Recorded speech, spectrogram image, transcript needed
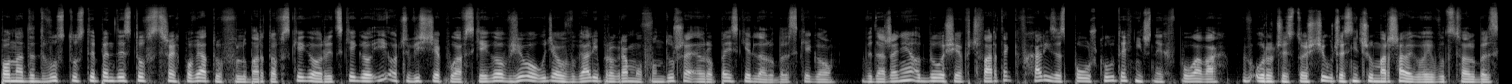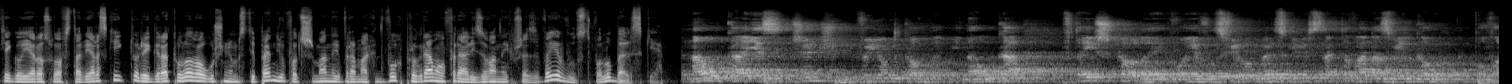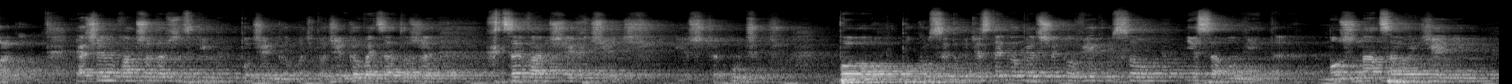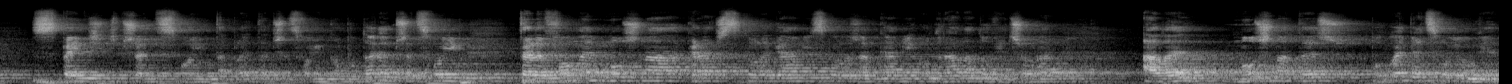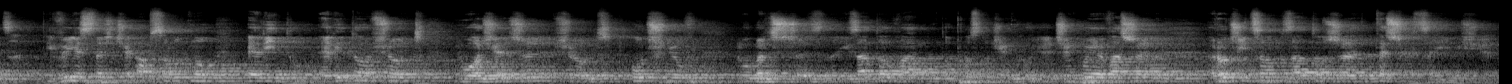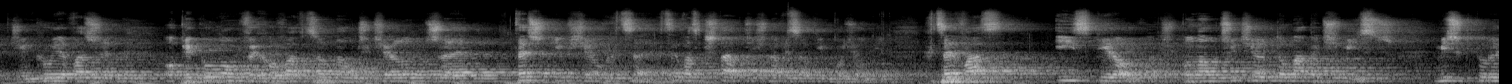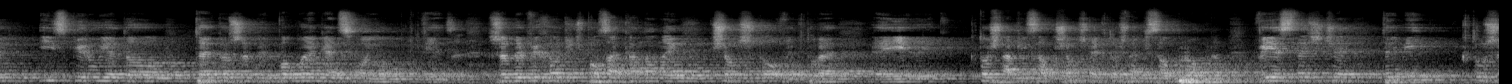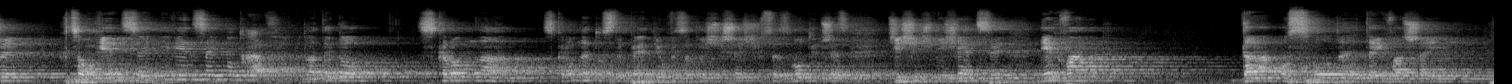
Ponad 200 stypendystów z trzech powiatów lubartowskiego, ryckiego i oczywiście puławskiego wzięło udział w gali programu Fundusze Europejskie dla Lubelskiego. Wydarzenie odbyło się w czwartek w hali Zespołu Szkół Technicznych w Puławach. W uroczystości uczestniczył marszałek województwa lubelskiego Jarosław Stawiarski, który gratulował uczniom stypendiów otrzymanych w ramach dwóch programów realizowanych przez województwo lubelskie. Nauka jest czymś wyjątkowym i nauka w tej szkole w województwie lubelskim jest traktowana z wielką powagą. Ja chciałem Wam przede wszystkim podziękować. Podziękować za to, że chce Wam się chcieć jeszcze uczyć, bo pokusy XXI wieku są niesamowite. Można cały dzień spędzić przed swoim tabletem, przed swoim komputerem, przed swoim telefonem. Można grać z kolegami, z koleżankami od rana do wieczora, ale można też pogłębiać swoją wiedzę. I wy jesteście absolutną elitą. Elitą wśród młodzieży, wśród uczniów Lubelszczyzny. I za to Wam po prostu dziękuję. Dziękuję Waszym rodzicom za to, że też chce im się. Dziękuję Waszym opiekunom, wychowawcom, nauczycielom, że też im się chce. Chcę Was kształcić na wysokim poziomie. Chcę Was inspirować, bo nauczyciel to ma być mistrz. Mistrz, który inspiruje do tego, żeby pogłębiać swoją wiedzę, żeby wychodzić poza kanony książkowe, które e, ktoś napisał książkę, ktoś napisał program. Wy jesteście tymi, którzy chcą więcej i więcej potrafią. Dlatego skromna, skromne to stypendium w wysokości 600 zł przez 10 miesięcy niech Wam da osłodę tej Waszej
